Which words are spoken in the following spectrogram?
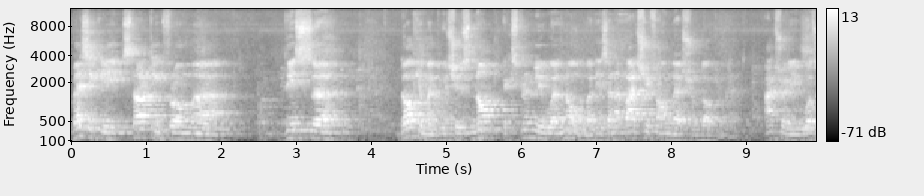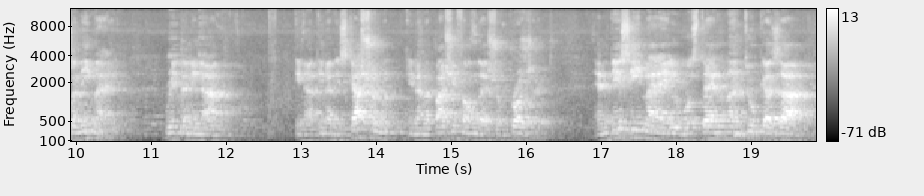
basically starting from uh, this uh, document, which is not extremely well known, but it's an Apache Foundation document. Actually, it was an email written in a, in a, in a discussion in an Apache Foundation project. And this email was then uh, took as a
